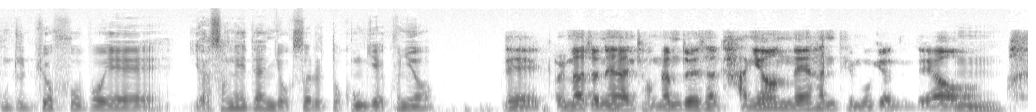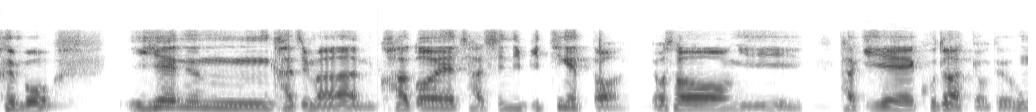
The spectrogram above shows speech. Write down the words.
홍준표 후보의 여성에 대한 욕설을 또 공개했군요. 네, 얼마 전에 한 경남도에서 한 강연의 한 대목이었는데요. 음. 뭐 이해는 가지만 과거에 자신이 미팅했던 여성이 자기의 고등학교, 그 홍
